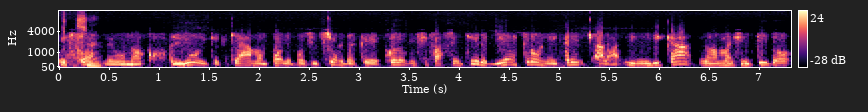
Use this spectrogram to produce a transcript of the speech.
E serve sì. uno come lui che chiama un po' le posizioni perché quello che si fa sentire dietro nei tre. Allora, indica non ho mai sentito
